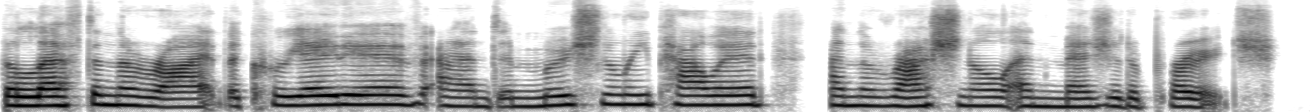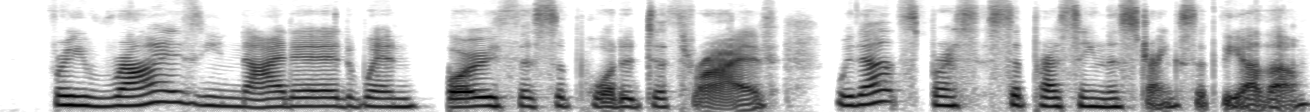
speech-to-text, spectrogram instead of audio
the left and the right, the creative and emotionally powered, and the rational and measured approach. We rise united when both are supported to thrive without suppressing the strengths of the other.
